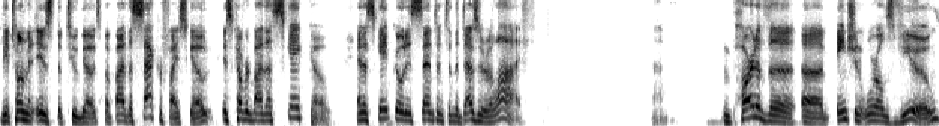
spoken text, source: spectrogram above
the atonement is the two goats, but by the sacrifice goat is covered by the scapegoat. And the scapegoat is sent into the desert alive. Um, part of the uh, ancient world's view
